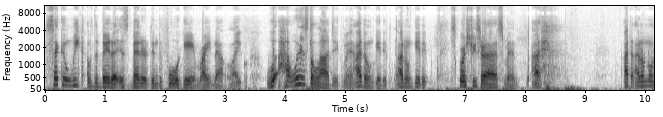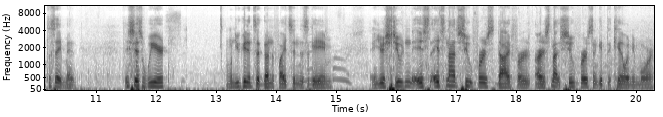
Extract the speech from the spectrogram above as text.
second week of the beta is better than the full game right now. Like, what? How? Where's the logic, man? I don't get it. I don't get it. Score streaks are ass, man. I, I, I don't know what to say, man. It's just weird when you get into gunfights in this game and you're shooting. It's it's not shoot first, die first, or it's not shoot first and get the kill anymore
